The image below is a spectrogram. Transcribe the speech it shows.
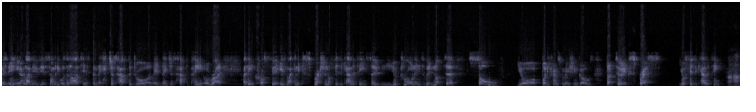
You know, like if somebody was an artist and they just have to draw, they, they just have to paint or write. I think CrossFit is like an expression of physicality. So you're drawn into it not to solve your body transformation goals, but to express your physicality. Uh-huh.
